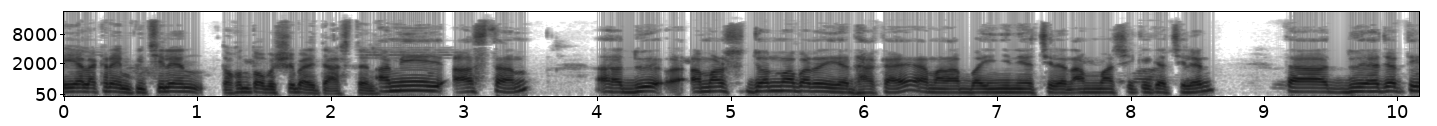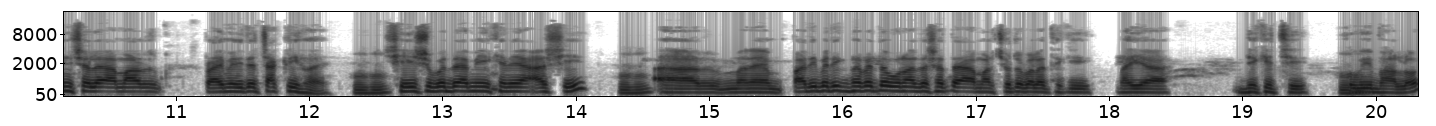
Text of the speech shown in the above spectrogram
এই এলাকার এমপি ছিলেন তখন তো অবশ্যই বাড়িতে আসতেন। আমি আসতাম আমার জন্ম আবার ঢাকায় আমার আব্বা ইঞ্জিনিয়ার ছিলেন আম্মা শিক্ষিকা ছিলেন। তা দুই হাজার তিন সালে আমার প্রাইমারিতে চাকরি হয়। সেই সুবাদে আমি এখানে আসি। আর মানে পারিবারিক ভাবে তো ওনাদের সাথে আমার ছোটবেলা থেকে ভাইয়া দেখেছি। খুবই ভালো।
